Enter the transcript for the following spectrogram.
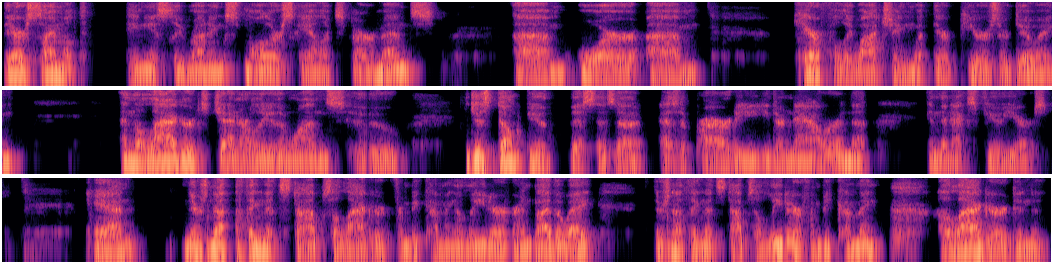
they're simultaneously running smaller scale experiments um, or um, carefully watching what their peers are doing. And the laggards generally are the ones who just don't view this as a as a priority either now or in the in the next few years. And there's nothing that stops a laggard from becoming a leader. And by the way, there's nothing that stops a leader from becoming a laggard and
